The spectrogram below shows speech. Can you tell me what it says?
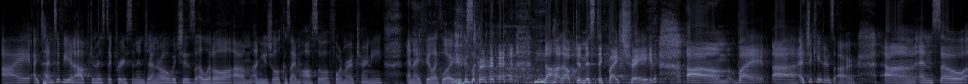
I, I tend to be an optimistic person in general, which is a little um, unusual because I'm also a former attorney, and I feel like lawyers are not optimistic by trade, um, but uh, educators are. Um, and so,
